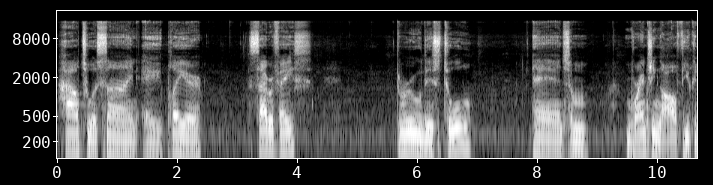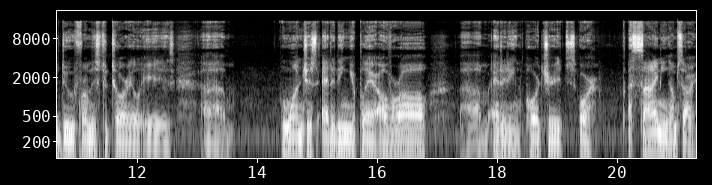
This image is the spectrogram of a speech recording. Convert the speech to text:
how to assign a player cyberface through this tool and some branching off you could do from this tutorial is um, one just editing your player overall, um, editing portraits or assigning, I'm sorry,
